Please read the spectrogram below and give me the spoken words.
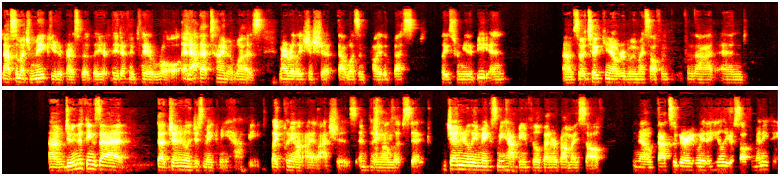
Not so much make you depressed but they, they definitely play a role. And Yeah. at that time it was my relationship that wasn't probably the best place for me to be in. Um, so it took you know removing myself from, from that and um, doing the things that that generally just make me happy like putting on eyelashes and putting on lipstick Generally makes me happy and feel better about myself you know that's a great way to heal yourself from anything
